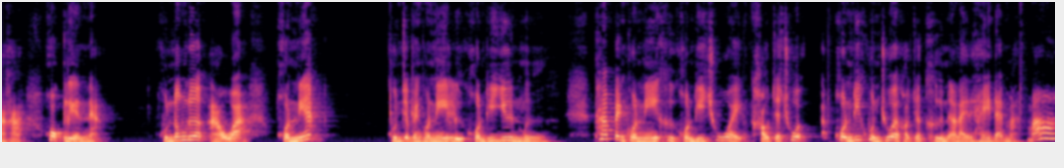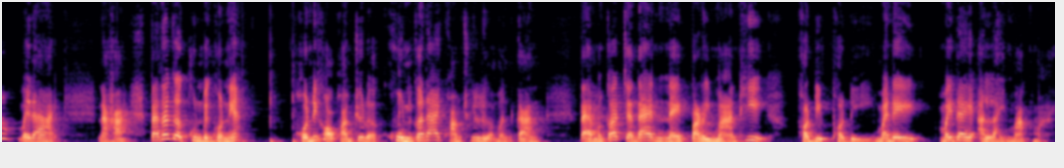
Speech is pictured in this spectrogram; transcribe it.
นะคะหกเหรียญเนี่ย คุณต้องเลือกเอาว่า คนเนี้ยคุณจะเป็นคนนี้หรือคนที่ยื่นมือ ถ้าเป็นคนนี้คือคนที่ช่วย เขาจะช่วย คนที่คุณช่วยเขาจะคืนอะไรให้ได้มามาไม่ได้นะคะ แต่ถ้าเกิดคุณเป็นคนเนี้ย คนที่ขอความช่วยเหลือ คุณก็ได้ความช่วยเหลือเหมือนกัน แต่มันก็จะได้ในปริมาณที่พอดิบพอดี ไม่ได้ไม่ได้อะไรมากมาย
